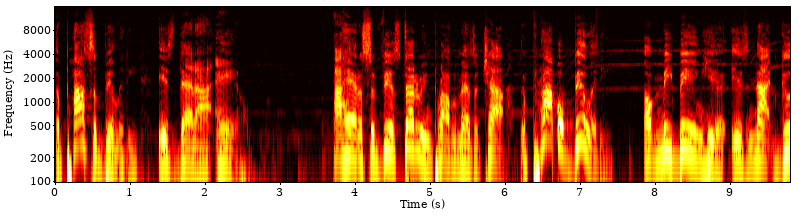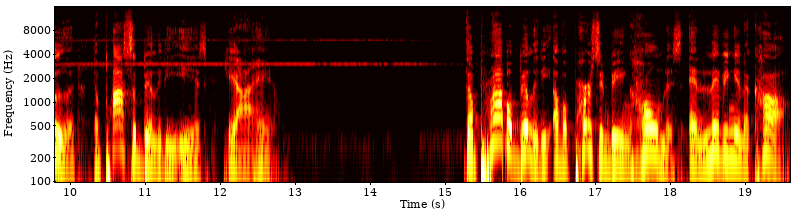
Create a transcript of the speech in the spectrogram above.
The possibility is that I am. I had a severe stuttering problem as a child. The probability of me being here is not good. The possibility is here I am. The probability of a person being homeless and living in a car,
